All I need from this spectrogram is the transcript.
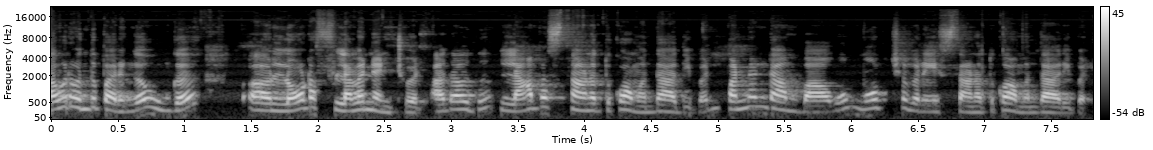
அவர் வந்து பாருங்க உங்க lord of eleven and twelve அதாவது லாபஸ்தானத்துக்கும் அவன் தான் அதிபன். பன்னெண்டாம் பாவம் மோட்ச விரயஸ்தானத்துக்கும் அவன் தான் அதிபன்.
